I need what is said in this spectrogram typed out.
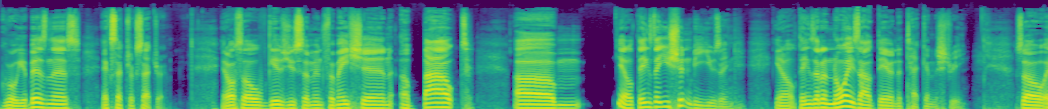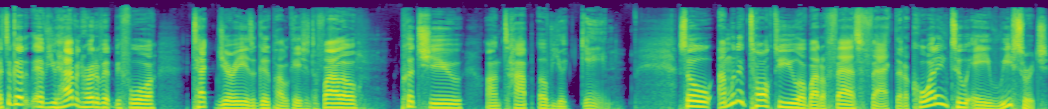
grow your business etc etc it also gives you some information about um, you know things that you shouldn't be using you know things that are noise out there in the tech industry. So it's a good if you haven't heard of it before tech jury is a good publication to follow puts you on top of your game. So, I'm going to talk to you about a fast fact that, according to a research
